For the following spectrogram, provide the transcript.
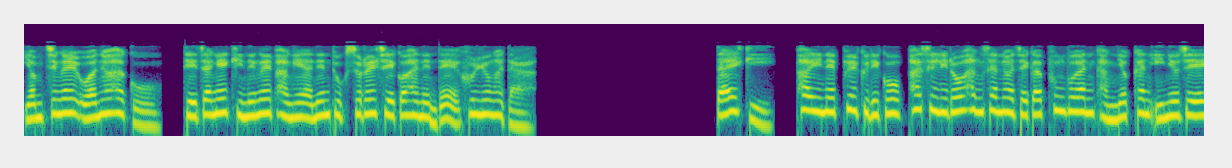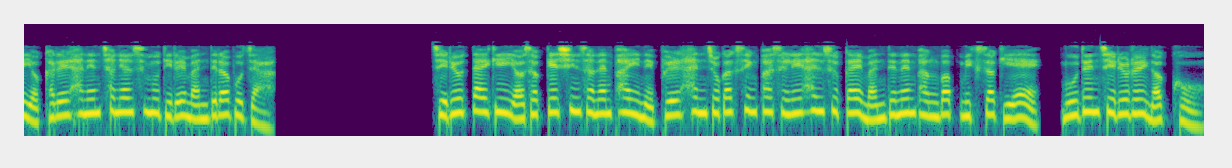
염증을 완화하고 대장의 기능을 방해하는 독소를 제거하는 데 훌륭하다. 딸기, 파인애플 그리고 파슬리로 항산화제가 풍부한 강력한 이뇨제의 역할을 하는 천연 스무디를 만들어 보자. 재료 딸기 6개 신선한 파인애플 한 조각 생파슬리 한 숟갈 만드는 방법 믹서기에 모든 재료를 넣고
